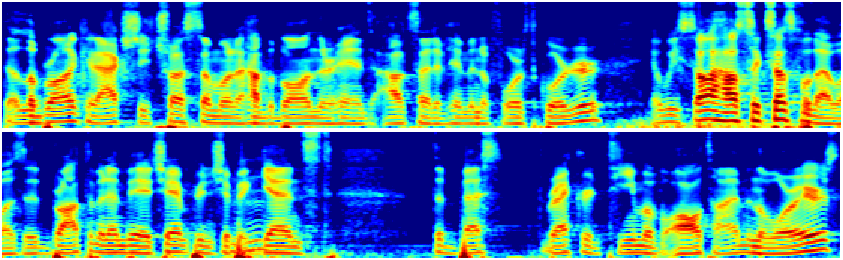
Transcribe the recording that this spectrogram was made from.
that LeBron could actually trust someone to have the ball in their hands outside of him in the fourth quarter, and we saw how successful that was. It brought them an NBA championship Mm-hmm. against the best record team of all time in the Warriors,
